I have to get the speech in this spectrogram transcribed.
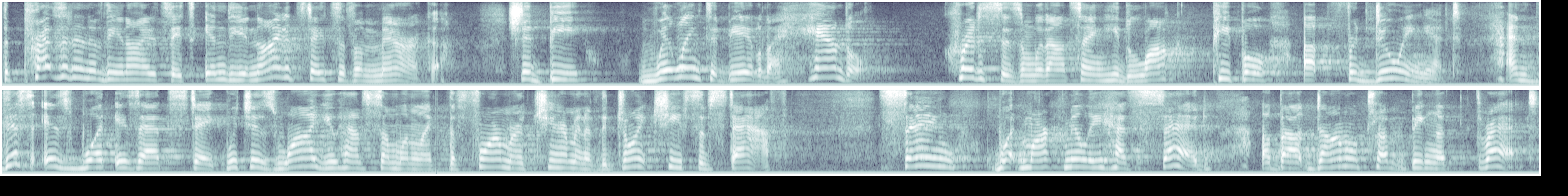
the President of the United States, in the United States of America, should be willing to be able to handle criticism without saying he'd lock people up for doing it. And this is what is at stake, which is why you have someone like the former chairman of the Joint Chiefs of Staff saying what Mark Milley has said about Donald Trump being a threat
